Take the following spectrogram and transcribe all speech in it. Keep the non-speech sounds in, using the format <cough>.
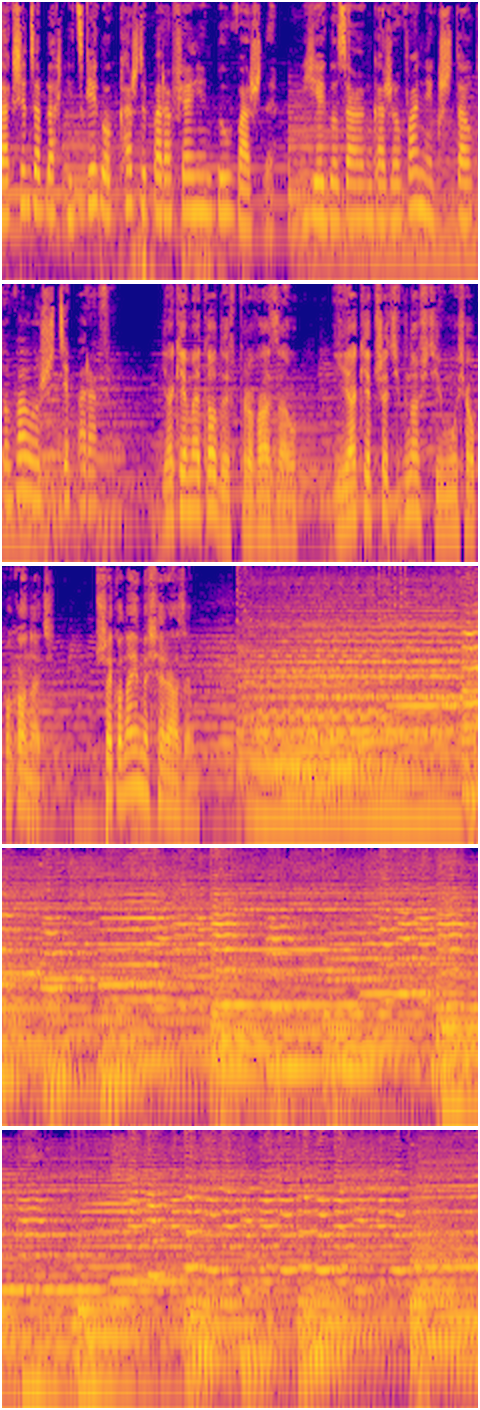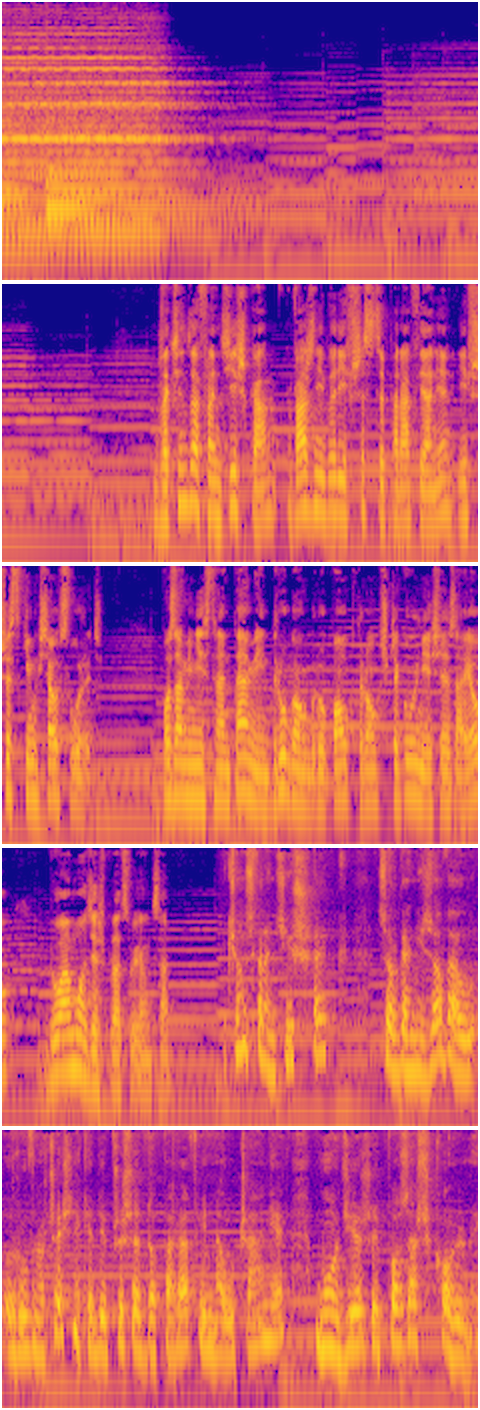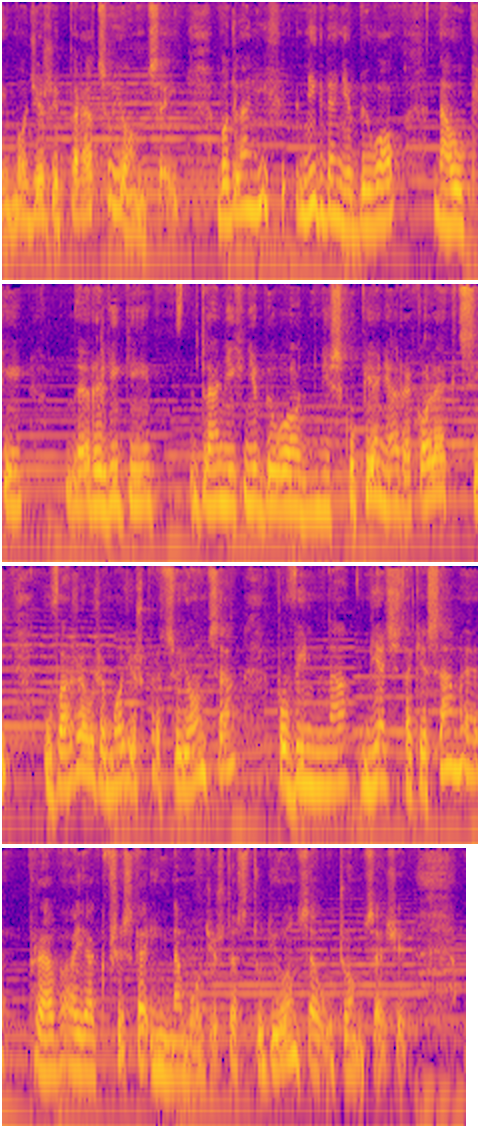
Dla księdza Blachnickiego każdy parafianin był ważny jego zaangażowanie kształtowało życie parafii. Jakie metody wprowadzał i jakie przeciwności musiał pokonać? Przekonajmy się razem. Dla księdza Franciszka ważni byli wszyscy parafianie i wszystkim chciał służyć. Poza ministrantami, drugą grupą, którą szczególnie się zajął, była młodzież pracująca. Ksiądz Franciszek zorganizował równocześnie, kiedy przyszedł do parafii, nauczanie młodzieży pozaszkolnej, młodzieży pracującej, bo dla nich nigdy nie było nauki religii, dla nich nie było dni skupienia, rekolekcji. Uważał, że młodzież pracująca powinna mieć takie same prawa jak wszystka inna młodzież, ta studiująca, ucząca się.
